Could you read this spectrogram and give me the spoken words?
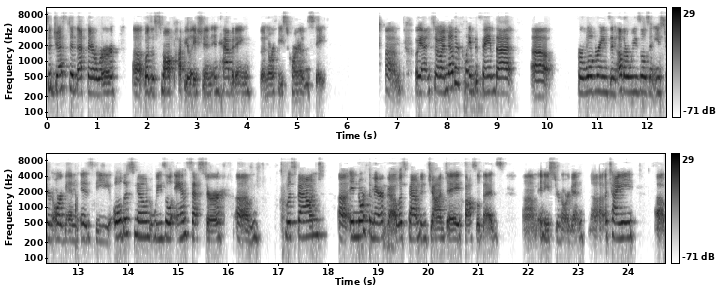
suggested that there were uh, was a small population inhabiting the northeast corner of the state. Um, oh yeah, and so another claim to fame that uh, for wolverines and other weasels in eastern Oregon is the oldest known weasel ancestor um, was found uh, in North America, was found in John Day fossil beds um, in eastern Oregon. Uh, a tiny uh,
